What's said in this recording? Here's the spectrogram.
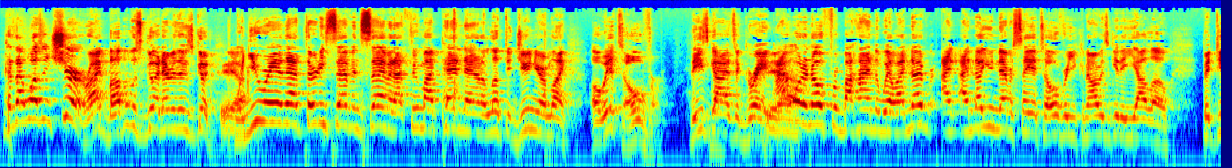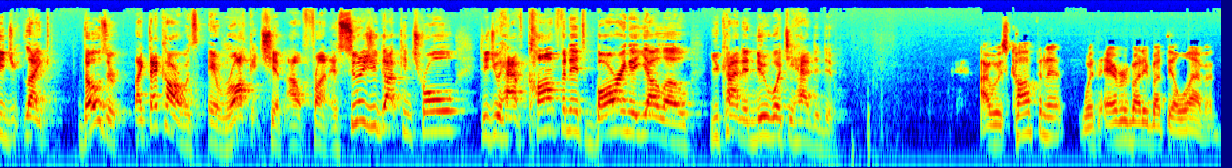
because I wasn't sure, right? Bubba was good, everything was good. Yeah. When you ran that 37-7, I threw my pen down and looked at Junior. I'm like, oh, it's over. These guys are great. Yeah. I want to know from behind the wheel. I never, I, I know you never say it's over. You can always get a yellow, but did you like? Those are like that car was a rocket ship out front. As soon as you got control, did you have confidence? Barring a yellow, you kind of knew what you had to do. I was confident with everybody but the 11.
